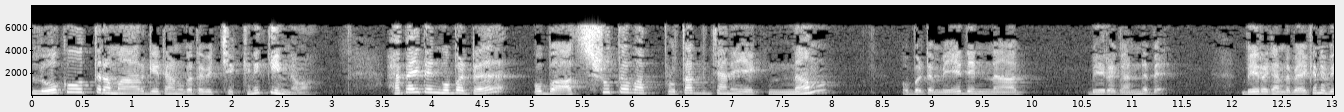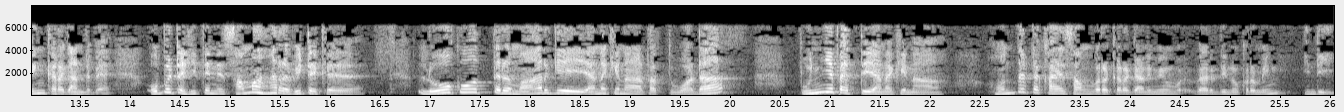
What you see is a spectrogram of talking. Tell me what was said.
ලෝකෝත්තර මාර්ගයට අනුගත වෙච්ච එක්කෙනෙක් ඉන්නවා. හැබැයි දැන් ඔබට ඔබ අශ්‍රුතවත් පෘ탁ජනයෙක් නම් ඔබට මේ දෙන්නා බේරගන්න බෑ. බේරගන්න බෑ කියන්නේ වෙන් කරගන්න බෑ. ඔබට හිතෙන්නේ සමහර විටක ලෝකෝත්තර මාර්ගයේ යන කෙනාටත් වඩා පුණ්‍ය පැත්තේ යන කෙනා හොඳට කය සංවර කරගනිමින් වැරදි නොකරමින් ඉඳී.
